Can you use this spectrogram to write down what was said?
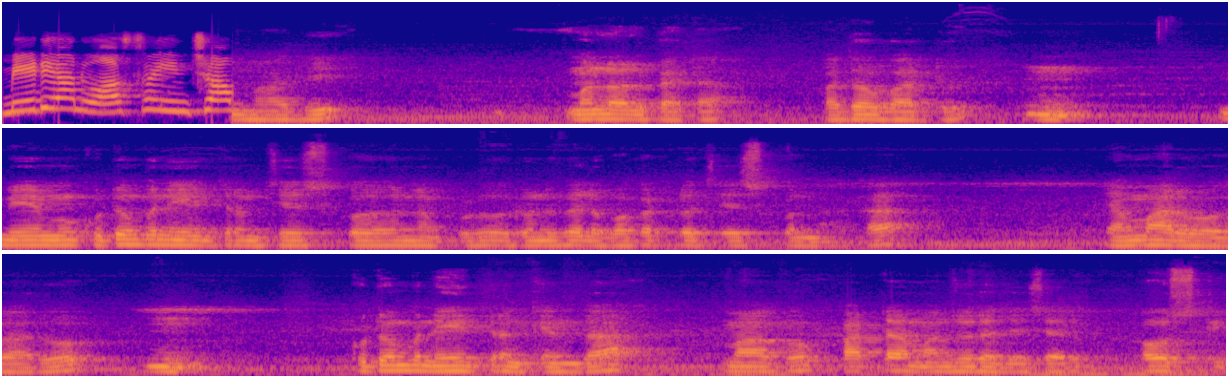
మీడియాను ఆశ్రయించాం. మాది మల్లాలపేట పదో వార్డు. మేము కుటుంబ నియంత్రణ చేసుకున్నప్పుడు రెండు వేల ఒకటిలో చేసుకున్నాక ఎంఆర్ఓ గారు. కుటుంబ నియంత్రణ కింద మాకు పట్టా మంజూరు చేశారు. హౌస్కి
